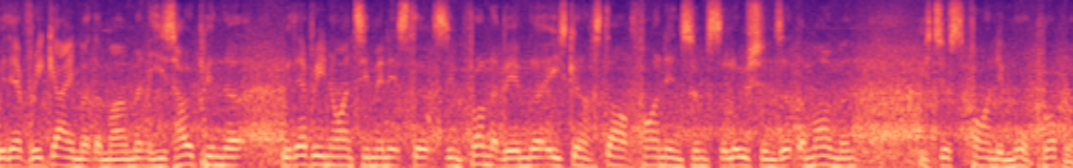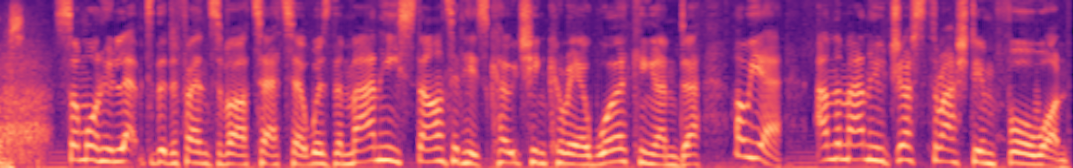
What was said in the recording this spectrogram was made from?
with every game at the moment. He's hoping that with every 90 minutes that's in front of him that he's going to start finding some solutions. At the moment, he's just finding more problems. Someone who leapt to the defence of Arteta was the man he started his coaching career working under. Oh yeah, and the man who just thrashed him 4-1.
